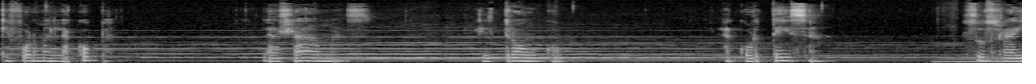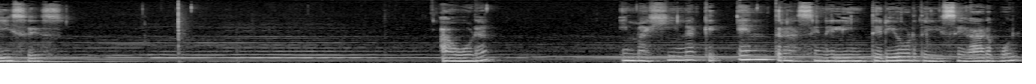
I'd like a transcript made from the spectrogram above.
que forman la copa, las ramas, el tronco, la corteza, sus raíces. Ahora imagina que entras en el interior de ese árbol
